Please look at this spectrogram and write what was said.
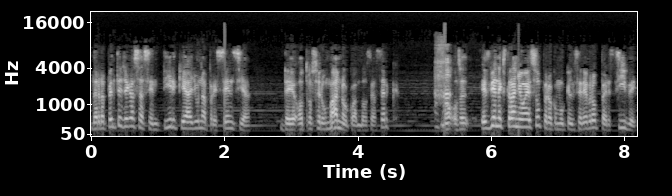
de repente llegas a sentir que hay una presencia de otro ser humano cuando se acerca. O sea, es bien extraño eso, pero como que el cerebro percibe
